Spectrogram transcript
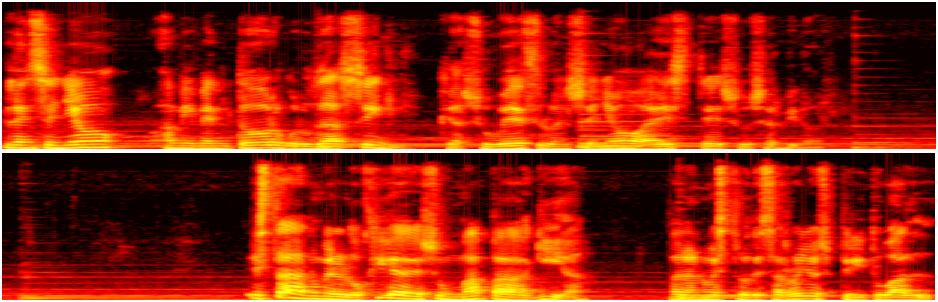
le enseñó a mi mentor Gurudas Singh, que a su vez lo enseñó a este su servidor. Esta numerología es un mapa guía para nuestro desarrollo espiritual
